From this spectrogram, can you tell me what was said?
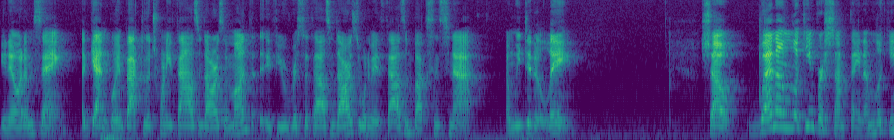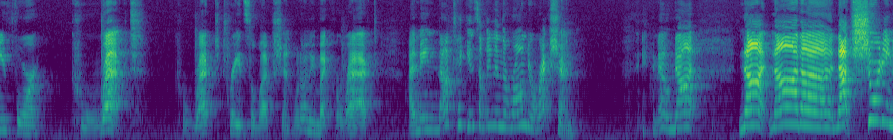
You know what I'm saying? Again, going back to the $20,000 a month, if you risked $1,000, you would have made a 1000 bucks in Snap. And we did it late. So when I'm looking for something, I'm looking for correct, correct trade selection. What do I mean by correct? I mean not taking something in the wrong direction. You know, not not not uh not shorting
